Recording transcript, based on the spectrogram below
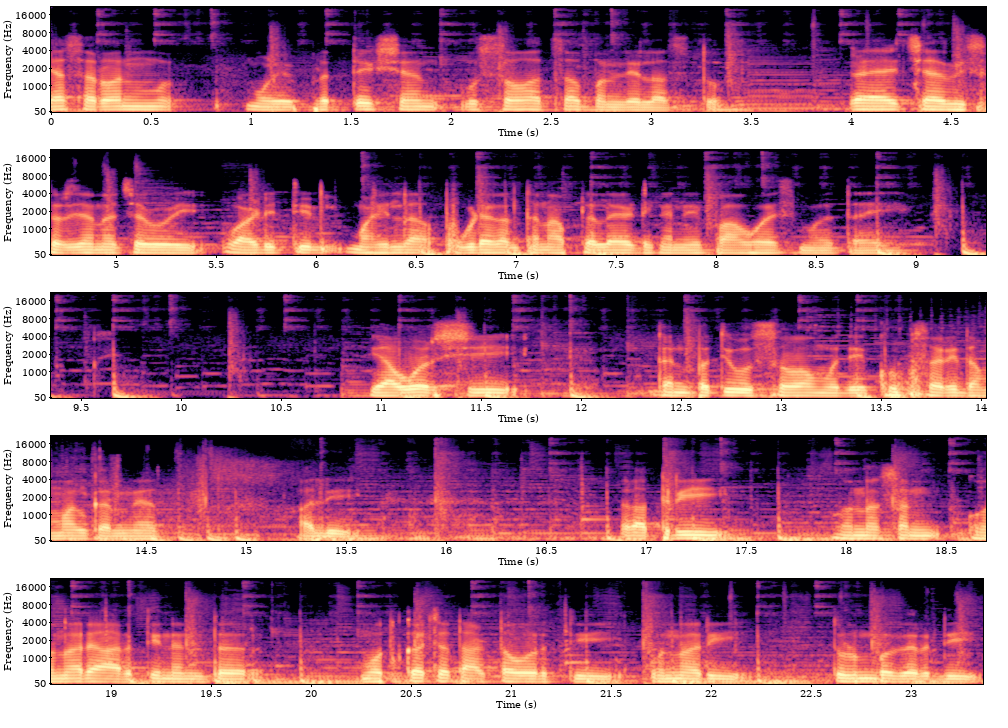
या सर्वांमुळे प्रत्येक क्षण उत्सवाचा बनलेला असतो. गळ्याच्या विसर्जनाच्या वेळी वाडीतील महिला फुगड्या घालताना आपल्याला या ठिकाणी पाहावयास मिळत आहे. यावर्षी गणपती उत्सवामध्ये खूप सारी धमाल करण्यात आली. रात्री होणा सं होणाऱ्या आरतीनंतर मोदकाच्या ताटावरती होणारी तुडुंब गर्दी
